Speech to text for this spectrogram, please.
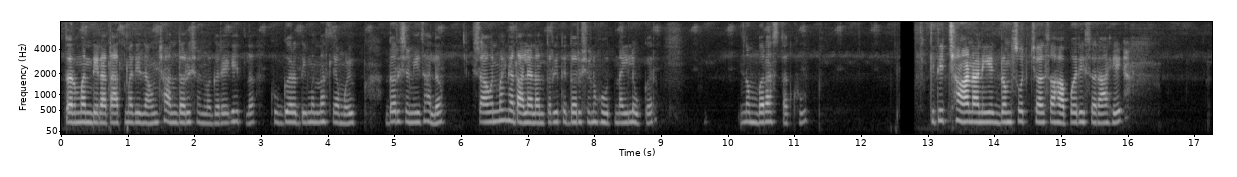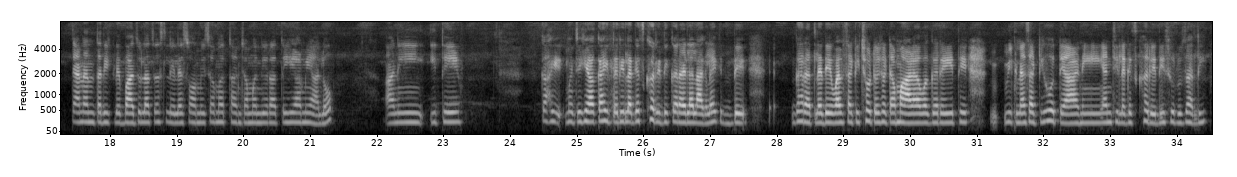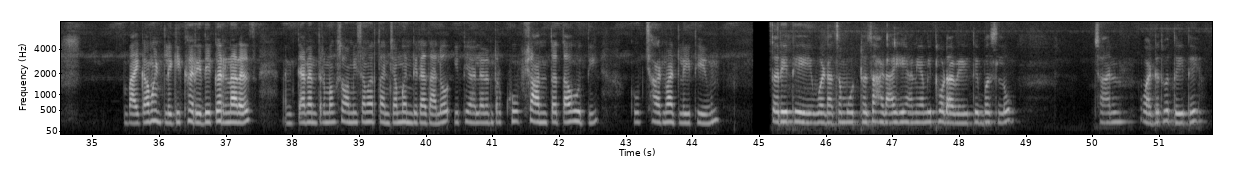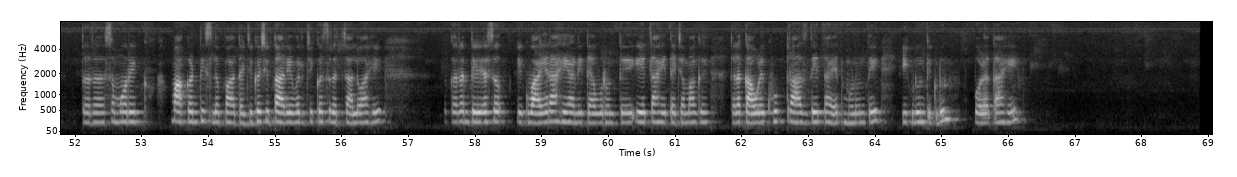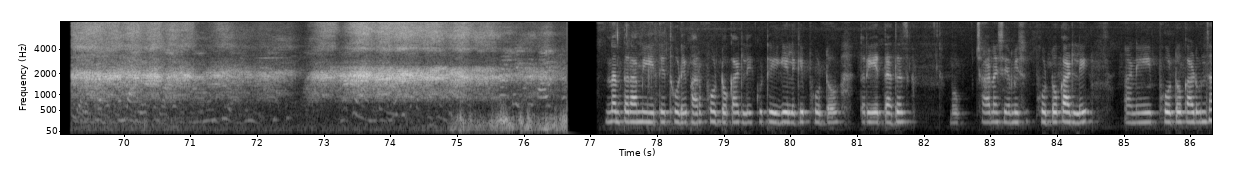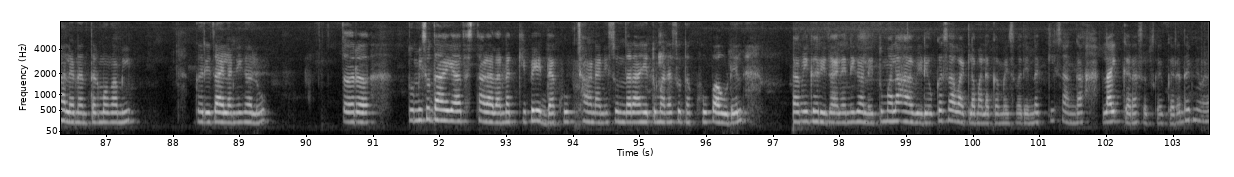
तर मंदिरात आतमध्ये जाऊन छान दर्शन वगैरे घेतलं. खूप गर्दी पण नसल्यामुळे दर्शनही झालं. श्रावण महिन्यात आल्यानंतर इथे दर्शन होत नाही लवकर. नंबर असतात खूप. किती छान आणि एकदम स्वच्छ असा हा परिसर आहे. त्यानंतर इकडे बाजूलाच असलेल्या स्वामी समर्थांच्या मंदिरातही आम्ही आलो. आणि इथे काही म्हणजे ह्या काहीतरी लगेच खरेदी करायला लागल्या. की दे घरातल्या देवांसाठी छोट्या छोट्या माळा वगैरे इथे विकण्यासाठी होत्या आणि यांची लगेच खरेदी सुरू झाली. बायका म्हटले की खरेदी करणारच. आणि त्यानंतर मग स्वामी समर्थांच्या मंदिरात आलो. इथे आल्यानंतर खूप शांतता होती. खूप छान वाटलं इथे येऊन. तर इथे वडाचं मोठं झाड आहे आणि आम्ही थोडा वेळ इथे बसलो. छान वाटत होतं इथे. तर समोर एक माकड दिसलं. पहा त्याची कशी तारेवरची कसरत चालू आहे. कारण ते असं एक वायर आहे आणि त्यावरून ते येत आहे. त्याच्यामागे त्याला कावळे खूप त्रास देत आहेत म्हणून ते इकडून तिकडून पळत आहे. नंतर आम्ही इथे थोडेफार फोटो काढले. कुठेही गेले की फोटो तर येतातच. मग छान असे आम्ही फोटो काढले. आणि फोटो काढून झाल्यानंतर मग आम्ही घरी जायला निघालो. तर तुम्हीसुद्धा या स्थळाला नक्की भेट द्या. खूप छान आणि सुंदर आहे. तुम्हालासुद्धा खूप आवडेल. आम्ही घरी जायला निघाले तुम्हाला हा व्हिडिओ कसा वाटला? मला कमेंट्समध्ये नक्की सांगा. लाईक करा सबस्क्राईब करा. धन्यवाद.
